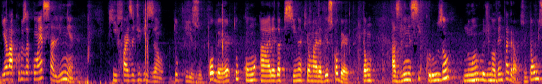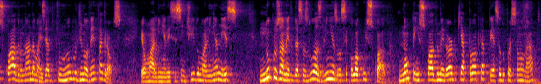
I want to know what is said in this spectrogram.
E ela cruza com essa linha que faz a divisão do piso coberto com a área da piscina que é uma área descoberta. Então as linhas se cruzam no ângulo de 90 graus. Então o esquadro nada mais é do que um ângulo de 90 graus é uma linha nesse sentido, uma linha nesse. No cruzamento dessas duas linhas você coloca o esquadro. Não tem esquadro melhor do que a própria peça do porcelanato.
